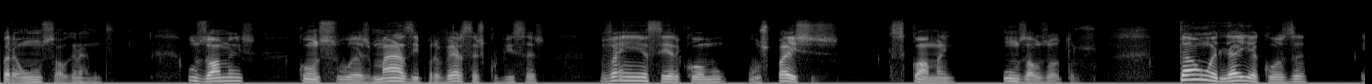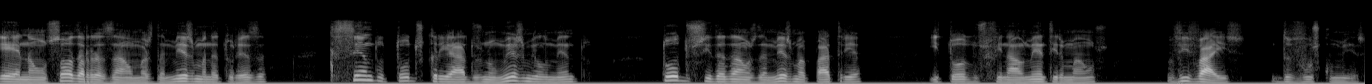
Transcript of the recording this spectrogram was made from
para um só grande. Os homens, com suas más e perversas cobiças, vêm a ser como os peixes que se comem uns aos outros. Tão alheia coisa é não só da razão, mas da mesma natureza, que, sendo todos criados no mesmo elemento, todos cidadãos da mesma pátria e todos finalmente irmãos, vivais de vos comer.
